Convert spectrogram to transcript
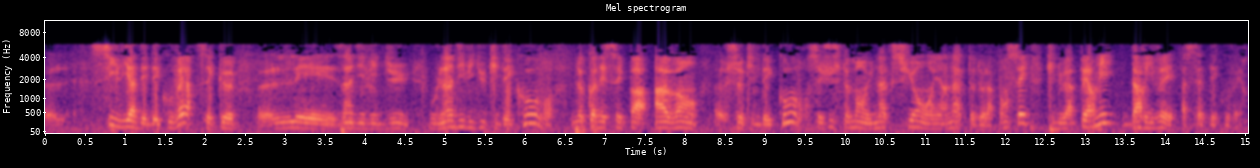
Euh, s'il y a des découvertes, c'est que euh, les individus ou l'individu qui découvre ne connaissait pas avant euh, ce qu'il découvre, c'est justement une action et un acte de la pensée qui lui a permis d'arriver à cette découverte.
